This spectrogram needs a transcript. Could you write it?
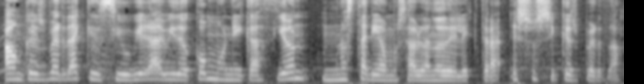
Aunque es verdad que si hubiera habido comunicación, no estaríamos hablando de Electra, eso sí que es verdad.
